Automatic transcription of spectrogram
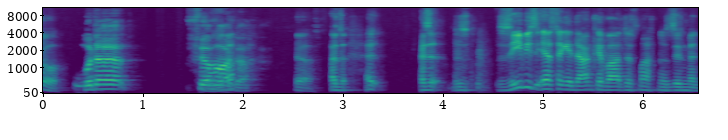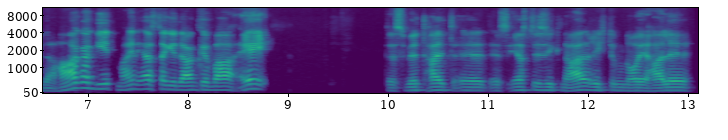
Ja. Oder für oder? Hager. Ja, also, äh, also Sebis erster Gedanke war, das macht nur Sinn, wenn der Hager geht. Mein erster Gedanke war, hey, das wird halt äh, das erste Signal Richtung neue Halle.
